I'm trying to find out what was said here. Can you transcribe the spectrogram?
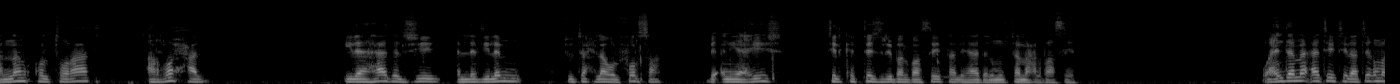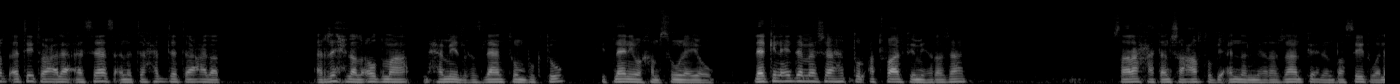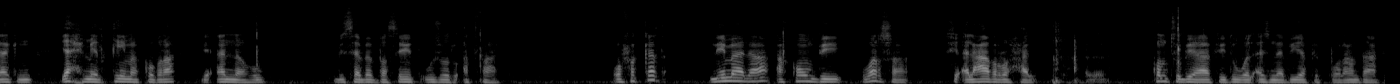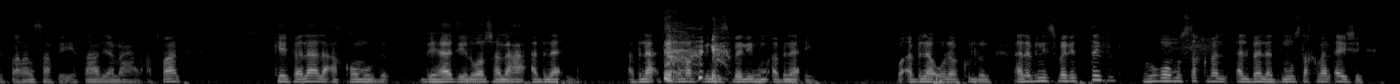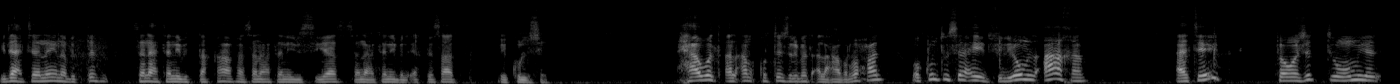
أن ننقل تراث الرحل إلى هذا الجيل الذي لم تتح له الفرصة بأن يعيش تلك التجربة البسيطة لهذا المجتمع البسيط. وعندما أتيت إلى تغمرت أتيت على أساس أن أتحدث على الرحلة العظمى محميد الغزلان تومبوكتو 52 يوم. لكن عندما شاهدت الأطفال في مهرجان صراحة شعرت بأن المهرجان فعلا بسيط ولكن يحمل قيمة كبرى لأنه بسبب بسيط وجود الأطفال. وفكرت لما لا أقوم بورشة في ألعاب الرحل. قمت بها في دول أجنبية في بولندا في فرنسا في إيطاليا مع الأطفال. كيف لا لا أقوم ب- بهذه الورشة مع أبنائي. أبناء تغمر بالنسبة لي هم أبنائي. وأبناؤنا كلنا أنا بالنسبة لي الطفل هو مستقبل البلد مستقبل أي شيء. إذا اعتنينا بالطفل سنعتني بالثقافة سنعتني بالسياسة سنعتني بالاقتصاد بكل شيء. حاولت أن أنقل تجربة ألعاب الرحل وكنت سعيد. في اليوم الآخر أتيت فوجدتهم.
